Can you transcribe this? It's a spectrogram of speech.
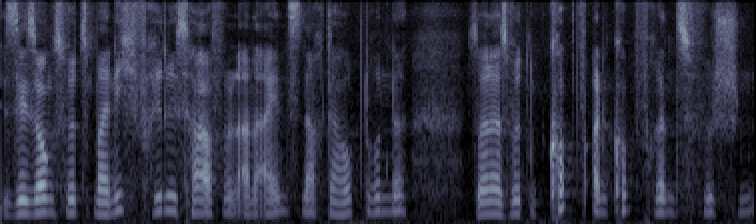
Saisons wird es mal nicht Friedrichshafen an 1 nach der Hauptrunde, sondern es wird ein Kopf-an-Kopf-Rennen zwischen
